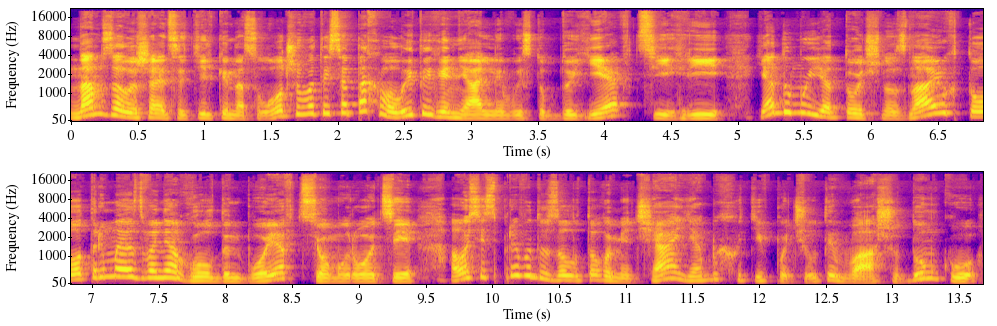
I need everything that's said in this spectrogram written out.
Нам залишається тільки насолоджуватися та хвалити геніальний виступ Дує в цій грі. Я думаю, я точно знаю, хто отримає звання Голден Боя в цьому році. А ось із приводу золотого м'яча я би хотів почути вашу думку.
